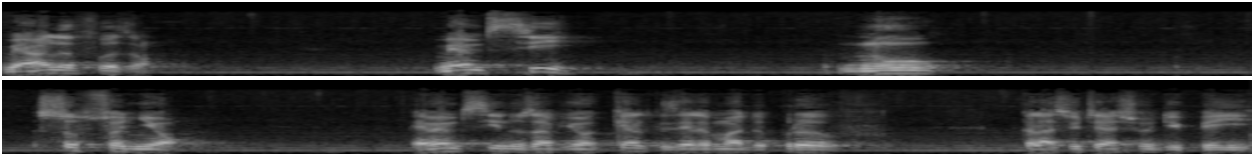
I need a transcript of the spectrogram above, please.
Mais en le faisant, même si nous soupçonnions et même si nous avions quelques éléments de preuve que la situation du pays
